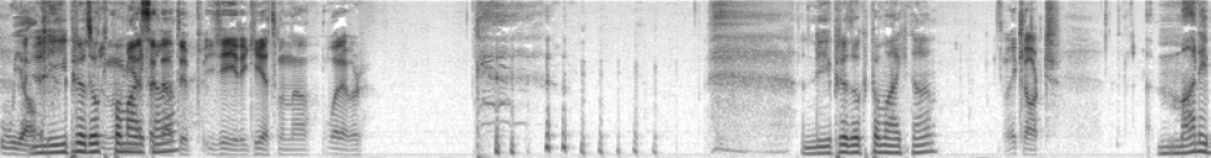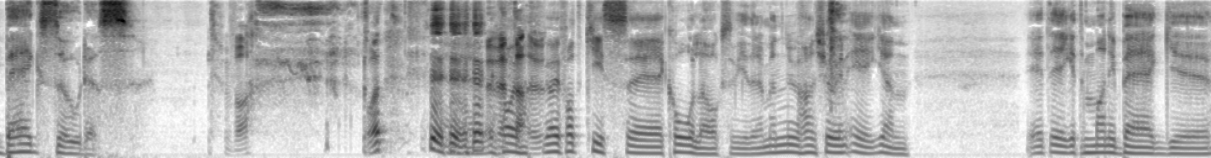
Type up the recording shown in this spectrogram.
Oh ja. Ny produkt på marknaden. typ girighet, men uh, whatever. Ny produkt på marknaden. Det är klart. Moneybag Sodas. Va? What? Eh, vi, har, ju- vi har ju fått Kiss eh, Cola och så vidare. Men nu han kör ju en egen... Ett eget moneybag... Eh,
